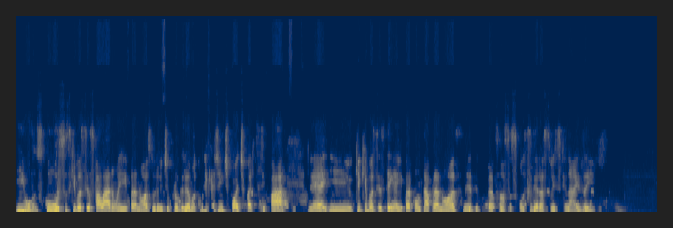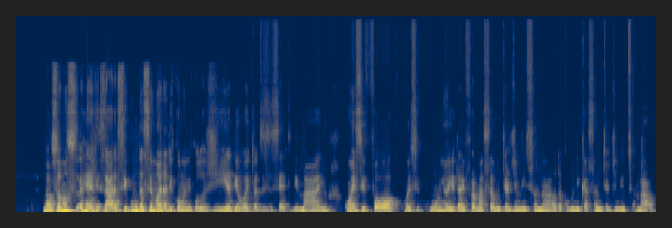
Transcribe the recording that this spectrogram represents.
e os cursos que vocês falaram aí para nós durante o programa, como é que a gente pode participar né? E o que, que vocês têm aí para contar para nós, né? Para as nossas considerações finais aí. Nós vamos realizar a segunda semana de comunicologia, de 8 a 17 de maio, com esse foco, com esse cunho aí da informação interdimensional, da comunicação interdimensional.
